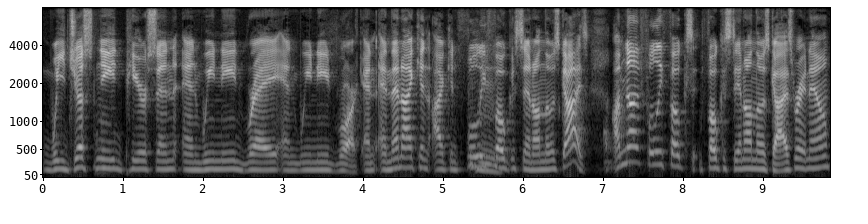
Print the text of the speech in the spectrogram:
We just need Pearson and we need Ray and we need Roark and and then I can I can fully Mm-hmm. focus in on those guys. I'm not fully focus, focused in on those guys right now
